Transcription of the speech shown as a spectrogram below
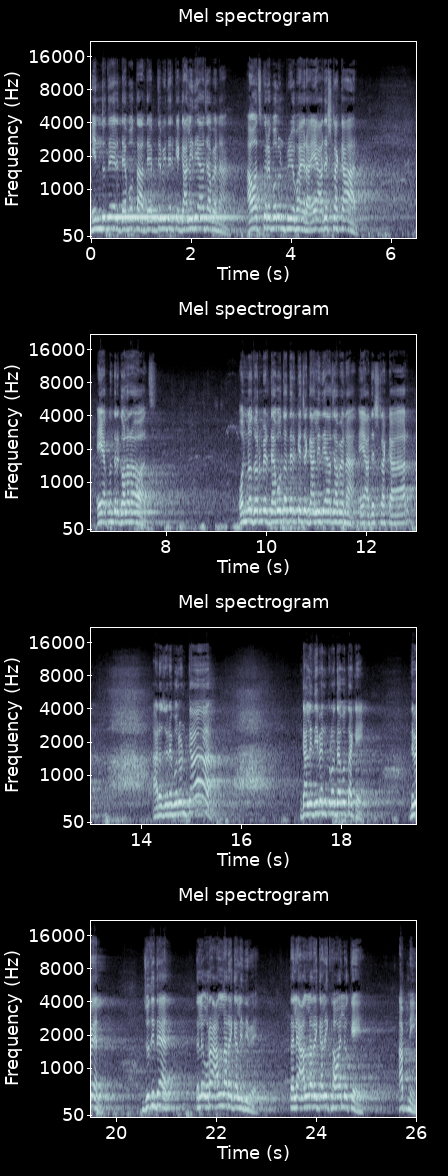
হিন্দুদের দেবতা দেবদেবীদেরকে গালি দেওয়া যাবে না। আওয়াজ করে বলুন, প্রিয় ভাইয়েরা, এই আদেশটা কার? এই আপনাদের গলার আওয়াজ। অন্য ধর্মের দেবতাদেরকে যে গালি দেওয়া যাবে না, এই আদেশটা কার? আরও জোরে বলুন, কার? গালি দিবেন কোনো দেবতাকে? দেবেন? যদি দেন, তাহলে ওরা আল্লাহরে গালি দিবে। তাহলে আল্লাহরে গালি খাওয়াইলো কে? আপনি।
